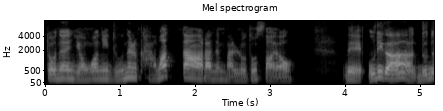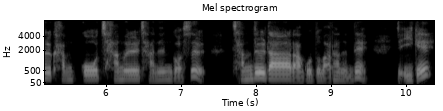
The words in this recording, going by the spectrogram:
또는 영원히 눈을 감았다라는 말로도 써요. 네, 우리가 눈을 감고 잠을 자는 것을 잠들다라고도 말하는데 이제 이게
